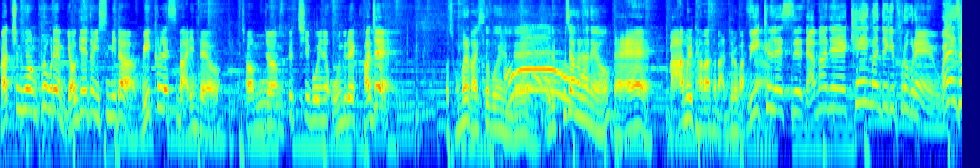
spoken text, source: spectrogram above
맞춤형 프로그램 여기에도 있습니다. 위클래스 말인데요. 점점 끝이 보이는 오늘의 과제. 어, 정말 맛있어 보이는데 어디 포장을 하네요. 네, 마음을 담아서 만들어봤어요. 위클래스 나만의 케이크 만들기 프로그램 완성!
